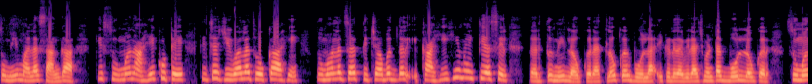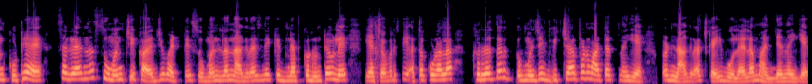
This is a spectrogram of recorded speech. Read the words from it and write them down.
तुम्ही मला सांगा की सुमन आहे कुठे? तिच्या जीवाला धोका आहे. तुम्हाला जर तिच्याबद्दल काहीही माहिती असेल तर तुम्ही लवकरात लवकर बोला. इकडे रविराज म्हणतात बोल लवकर. सुमन कुठे आहे? सगळ्यांना सुमनची काळजी वाटते. सुमनला नागराजने किडनॅप करून ठेवले. याच्यावरती आता कोणाला खरं तर म्हणजे विचार पण वाटत नाहीये. पण नागराज काही बोलायला मान्य नाहीये.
